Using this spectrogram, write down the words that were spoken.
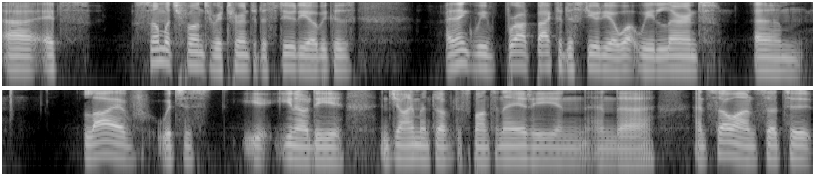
Uh, it's so much fun to return to the studio because I think we've brought back to the studio what we learned um, live, which is you, you know the enjoyment of the spontaneity and and uh, and so on. So to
